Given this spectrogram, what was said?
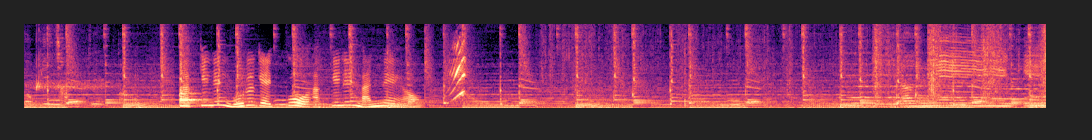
여기 잠깐 악기는 모르겠고 악기는 맞네요. 이런 얘기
